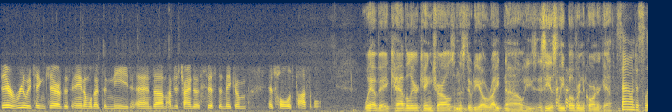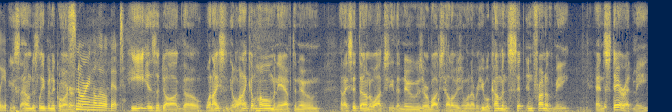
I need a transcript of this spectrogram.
They're really taking care of this animal that's in need, and um, I'm just trying to assist and make them as whole as possible. We have a Cavalier King Charles in the studio right now. He's is he asleep over in the corner, Kath? Sound asleep. He's sound asleep in the corner. Snoring a little bit. He is a dog, though. When I when I come home in the afternoon and I sit down to watch the news or watch television, whatever, he will come and sit in front of me and stare at me,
